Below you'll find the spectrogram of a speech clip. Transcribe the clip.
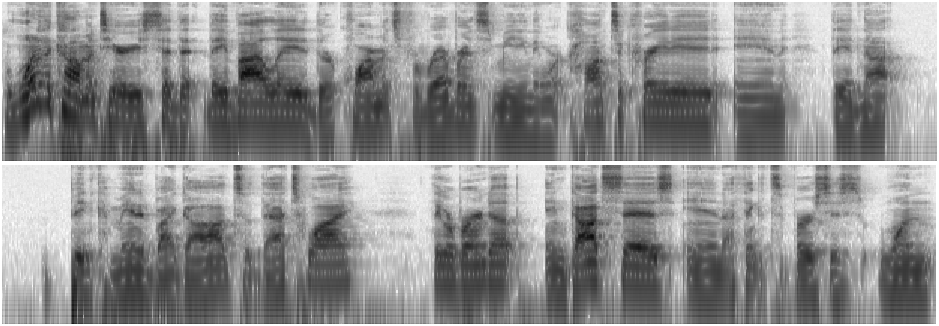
one of the commentaries said that they violated the requirements for reverence, meaning they weren't consecrated and they had not been commanded by God. So that's why they were burned up. And God says in, I think it's verses 1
